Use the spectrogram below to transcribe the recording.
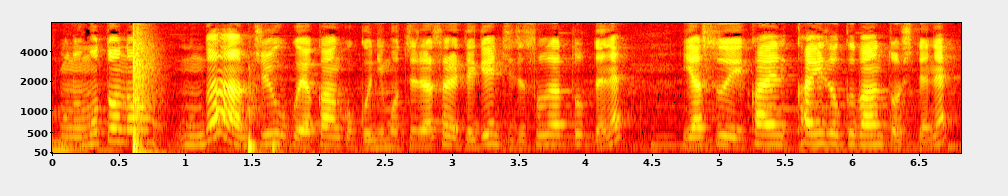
この元のが中国や韓国に持ち出されて現地で育っとってね安い海海賊版としてね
